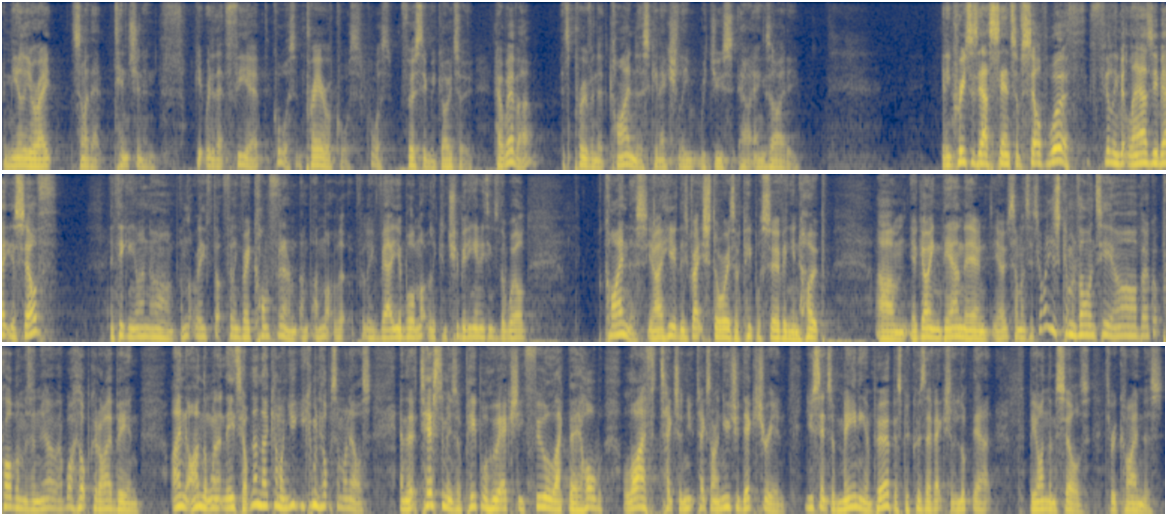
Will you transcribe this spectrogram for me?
ameliorate some of that tension and get rid of that fear, of course, and prayer, of course, of course, first thing we go to. However, it's proven that kindness can actually reduce our anxiety. It increases our sense of self worth, feeling a bit lousy about yourself and thinking, oh no, I'm not really not feeling very confident, I'm, I'm not really valuable, I'm not really contributing anything to the world. Kindness, you know, I hear these great stories of people serving in hope. Um, you know, going down there and you know someone says, "Why don't you just come and volunteer?" Oh, but I've got problems, and you know, what help could I be? And I'm, I'm the one that needs help. No, no, come on, you, you come and help someone else. And the testimonies of people who actually feel like their whole life takes, a new, takes on a new trajectory and new sense of meaning and purpose because they've actually looked out beyond themselves through kindness.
